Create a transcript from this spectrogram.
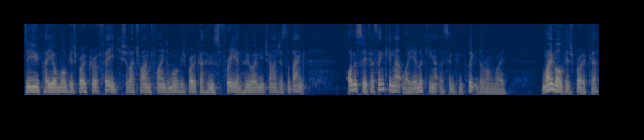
do you pay your mortgage broker a fee? Should I try and find a mortgage broker who's free and who only charges the bank? Honestly, if you're thinking that way, you're looking at this in completely the wrong way. My mortgage broker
